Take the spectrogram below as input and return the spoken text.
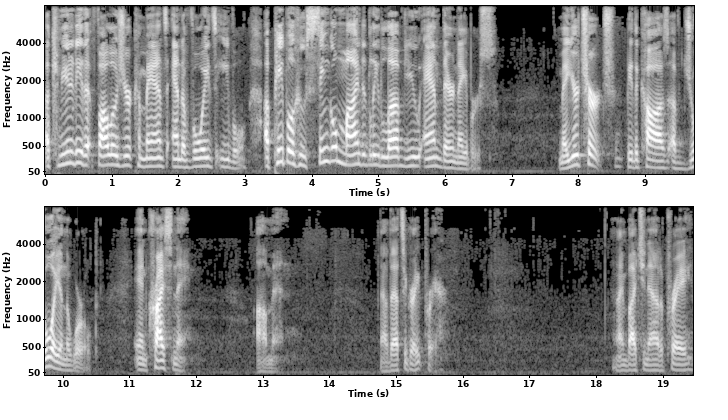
a community that follows your commands and avoids evil, a people who single mindedly love you and their neighbors. May your church be the cause of joy in the world. In Christ's name, amen. Now, that's a great prayer. And I invite you now to pray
